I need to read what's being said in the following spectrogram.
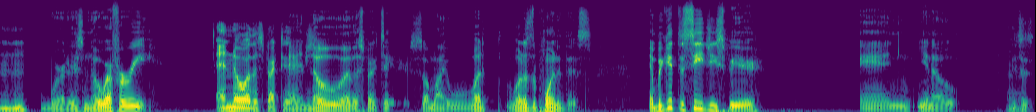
Mm-hmm. where there's no referee And no other spectators. and no other spectators. So I'm like, what what is the point of this? And we get the CG spear, and you know, it's just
